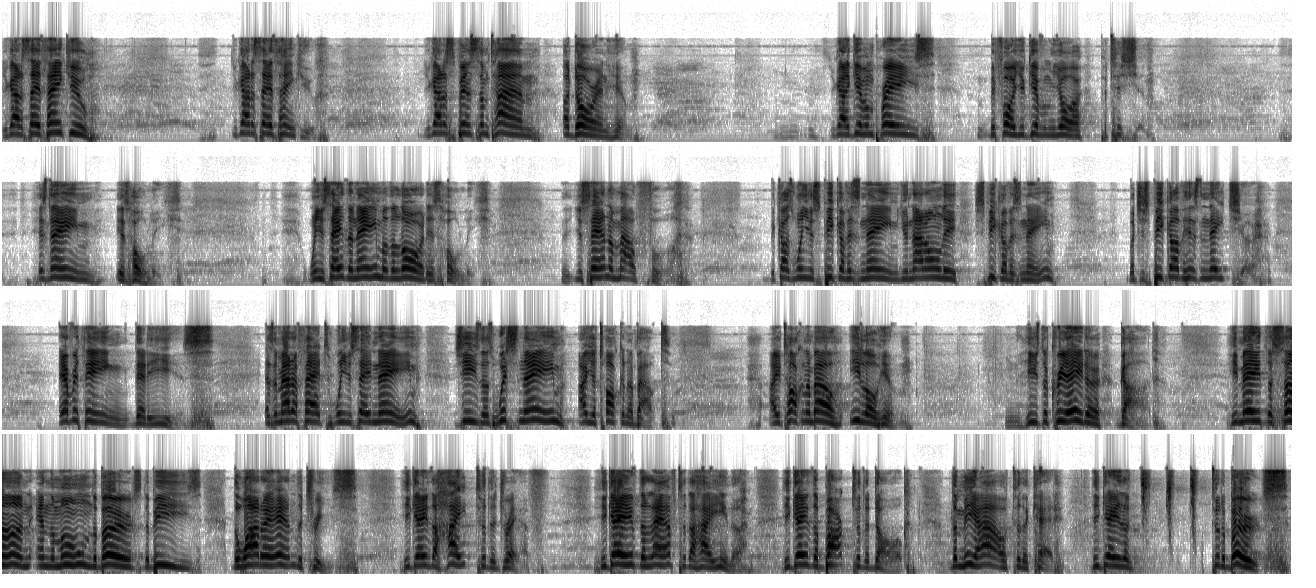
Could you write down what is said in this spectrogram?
You got to say thank you. You got to say thank you. You got to spend some time adoring Him. You got to give Him praise before you give Him your petition. His name is holy. When you say the name of the Lord is holy, you're saying a mouthful. Because when you speak of his name, you not only speak of his name, but you speak of his nature, everything that he is. As a matter of fact, when you say name, Jesus, which name are you talking about? Are you talking about Elohim? He's the creator God. He made the sun and the moon, the birds, the bees, the water, and the trees. He gave the height to the giraffe. He gave the laugh to the hyena. He gave the bark to the dog, the meow to the cat. He gave the to the birds.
